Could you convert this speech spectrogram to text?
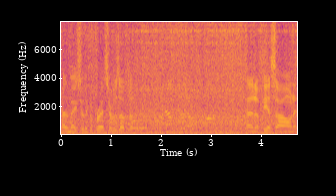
Had to make sure the compressor was up to had enough PSI on it.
